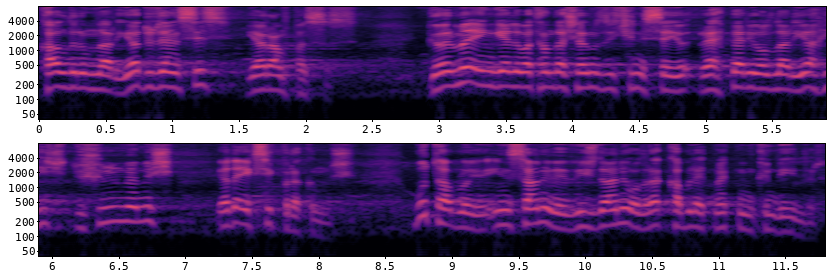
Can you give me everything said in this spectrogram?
Kaldırımlar ya düzensiz ya rampasız. Görme engelli vatandaşlarımız için ise rehber yollar ya hiç düşünülmemiş ya da eksik bırakılmış. Bu tabloyu insani ve vicdani olarak kabul etmek mümkün değildir.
